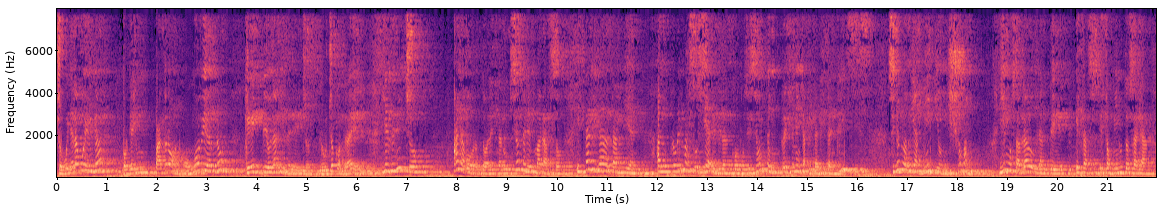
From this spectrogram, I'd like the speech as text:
Yo voy a la huelga porque hay un patrón o un gobierno que viola mis derechos, lucho contra él. Y el derecho al aborto, a la interrupción del embarazo, está ligada también a los problemas sociales de la composición de un régimen capitalista en crisis. Si no, no habría medio millón. Y hemos hablado durante estos minutos acá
